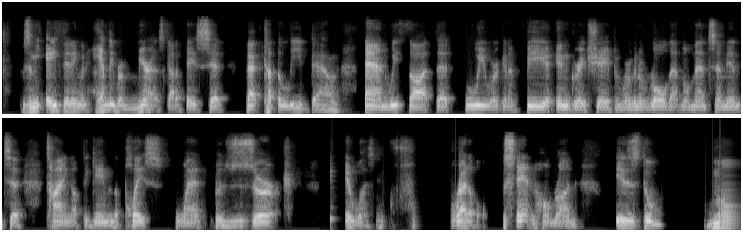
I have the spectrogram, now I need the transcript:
It was in the eighth inning when Hanley Ramirez got a base hit that cut the lead down, and we thought that we were going to be in great shape and we are going to roll that momentum into tying up the game, and the place went berserk. It was incredible. The Stanton home run is the moment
